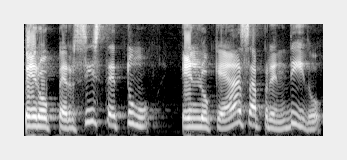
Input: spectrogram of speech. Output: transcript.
Pero persiste tú en lo que has aprendido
